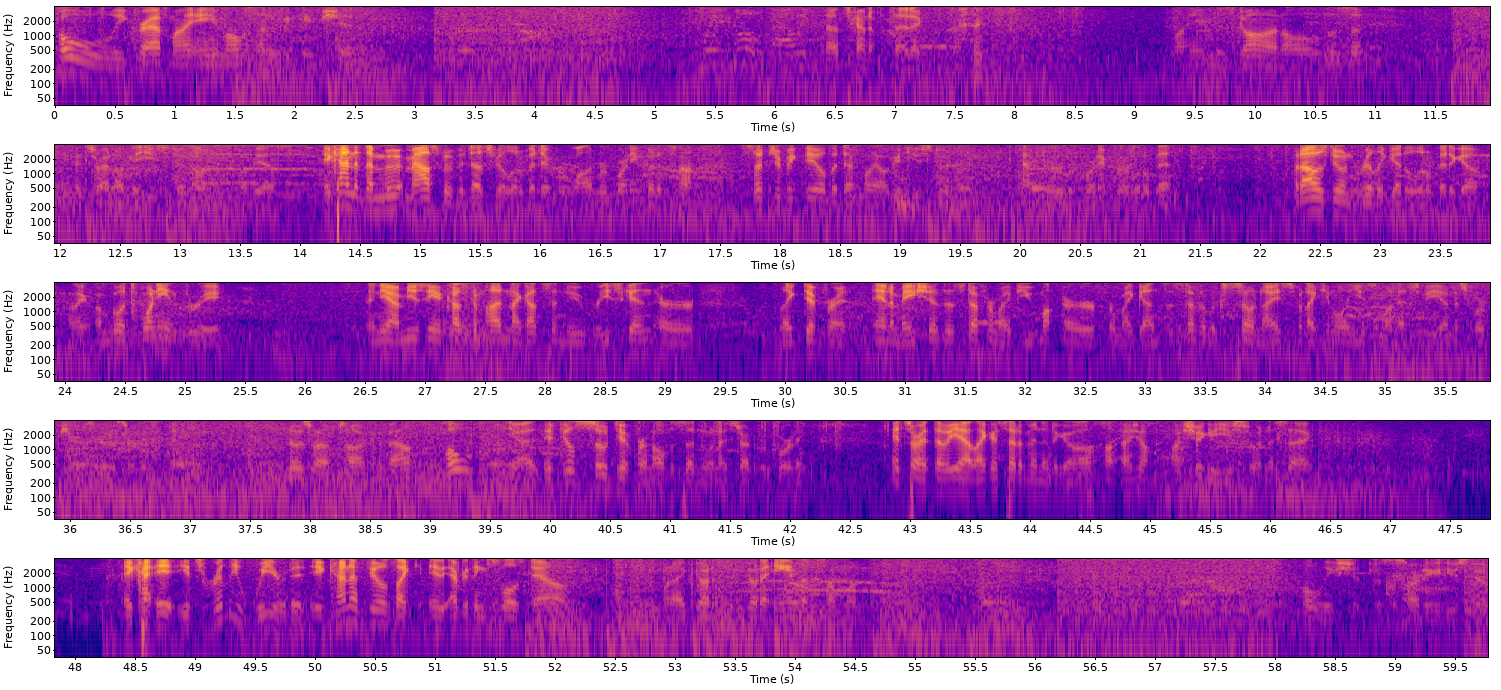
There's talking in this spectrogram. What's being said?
Holy crap, my aim all of a sudden became shit. That's kind of pathetic. my aim is gone all of a sudden. It's right, I'll get used to it on OBS. It kind of, the mo mouse movement does feel a little bit different while I'm recording, but it's not such a big deal, but definitely I'll get used to it after recording for a little bit. But I was doing really good a little bit ago. I think I'm going 20 and 3. And yeah, I'm using a custom HUD and I got some new reskin, or like different animations and stuff for my view or for my guns and stuff. It looks so nice, but I can only use them on SV underscore pure zero service knows what I'm talking about. Oh, yeah, it feels so different all of a sudden when I started recording. It's alright though, yeah, like I said a minute ago, I'll, I, I should get used to it in a sec. It, it it's really weird. It, it kind of feels like it, everything slows down when I go to go to aim at someone. Holy shit, this is hard to get used to.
